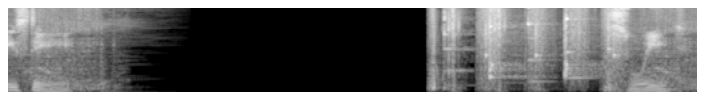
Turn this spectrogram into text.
Tasty. Sweet.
